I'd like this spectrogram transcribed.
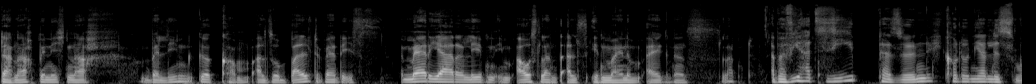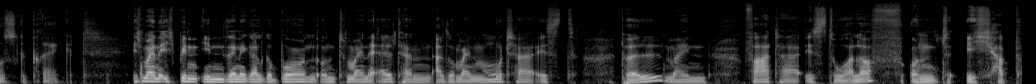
Danach bin ich nach Berlin gekommen. Also bald werde ich mehr Jahre leben im Ausland als in meinem eigenen Land. Aber wie hat Sie persönlich Kolonialismus geprägt? Ich meine, ich bin in Senegal geboren und meine Eltern, also meine Mutter ist Peul, mein Vater ist Wolof und ich habe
